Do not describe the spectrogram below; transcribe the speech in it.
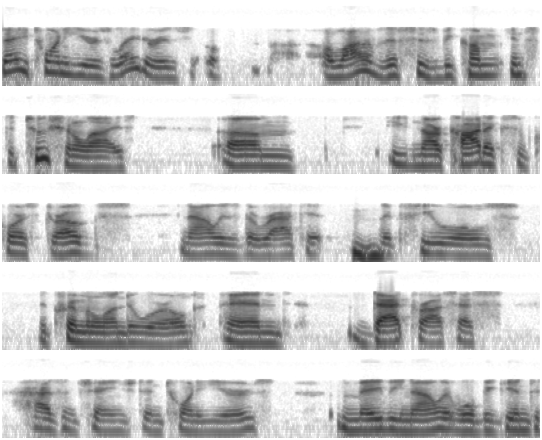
say 20 years later is a lot of this has become institutionalized. Um, narcotics, of course, drugs now is the racket mm-hmm. that fuels the criminal underworld. And that process hasn't changed in 20 years. Maybe now it will begin to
